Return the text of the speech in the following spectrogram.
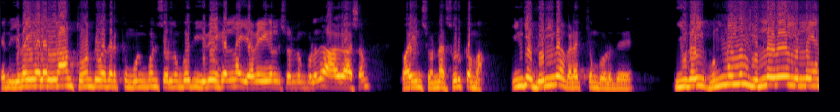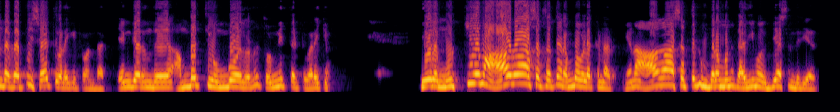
என்ன இவைகளெல்லாம் தோன்றுவதற்கு முன்புன்னு சொல்லும்போது இவைகள்லாம் இவைகள்னு சொல்லும் பொழுது ஆகாசம் வாயின்னு சொன்னார் சுருக்கமா. இங்கே விரிவாக விளக்கும் பொழுது இவை உண்மையில் இல்லவே இல்லை என்ற கருத்தை சேர்த்து விளக்கிட்டு வந்தார். எங்க இருந்து ஐம்பத்தி ஒன்பதுல இருந்து தொண்ணூத்தி எட்டு வரைக்கும். இதுல முக்கியமா ஆகாசத்தை தான் ரொம்ப விளக்குனார். ஏன்னா ஆகாசத்துக்கும் பிரம்மனுக்கு அதிகமா வித்தியாசம் தெரியாது.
